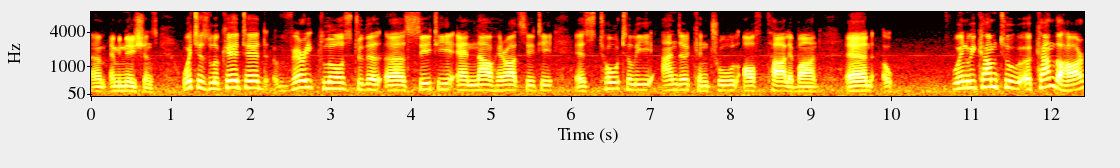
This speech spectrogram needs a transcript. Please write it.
um, ammunition, which is located very close to the uh, city and now Herat city is totally under control of Taliban. And uh, when we come to uh, Kandahar,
